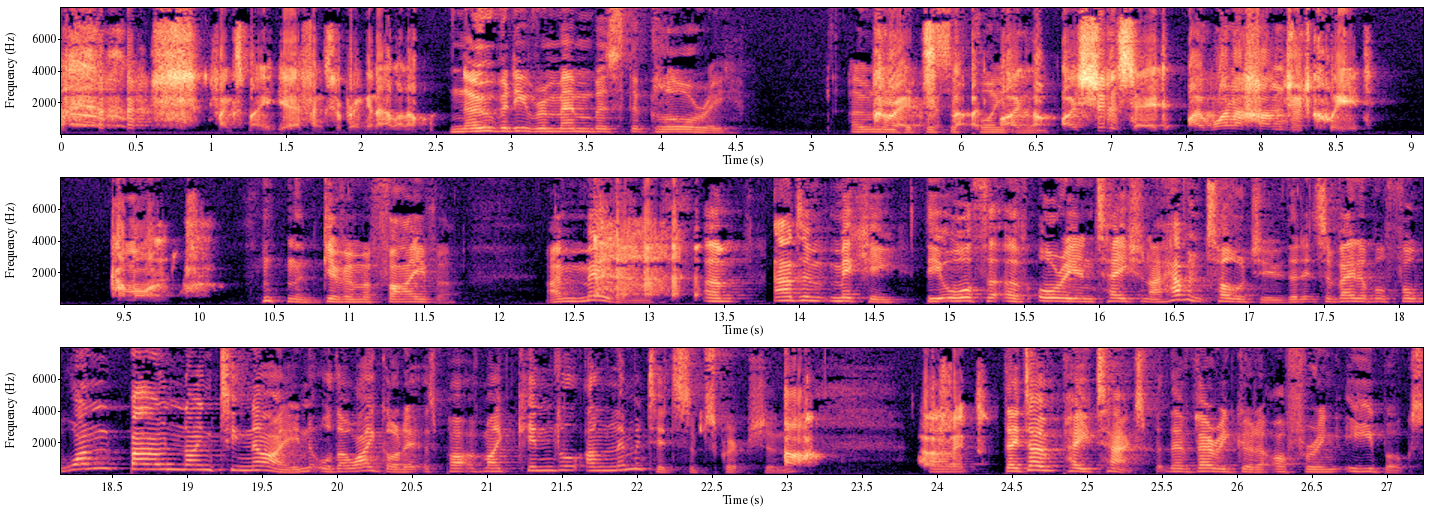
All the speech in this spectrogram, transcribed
thanks, mate. Yeah, thanks for bringing that one up. Nobody remembers the glory, only Correct. the disappointment. I, I, I should have said, I won a hundred quid. Come on. Give him a fiver. I'm made um, Adam Michie, the author of Orientation. I haven't told you that it's available for £1.99, although I got it as part of my Kindle Unlimited subscription. Ah, perfect. Uh, they don't pay tax, but they're very good at offering ebooks.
